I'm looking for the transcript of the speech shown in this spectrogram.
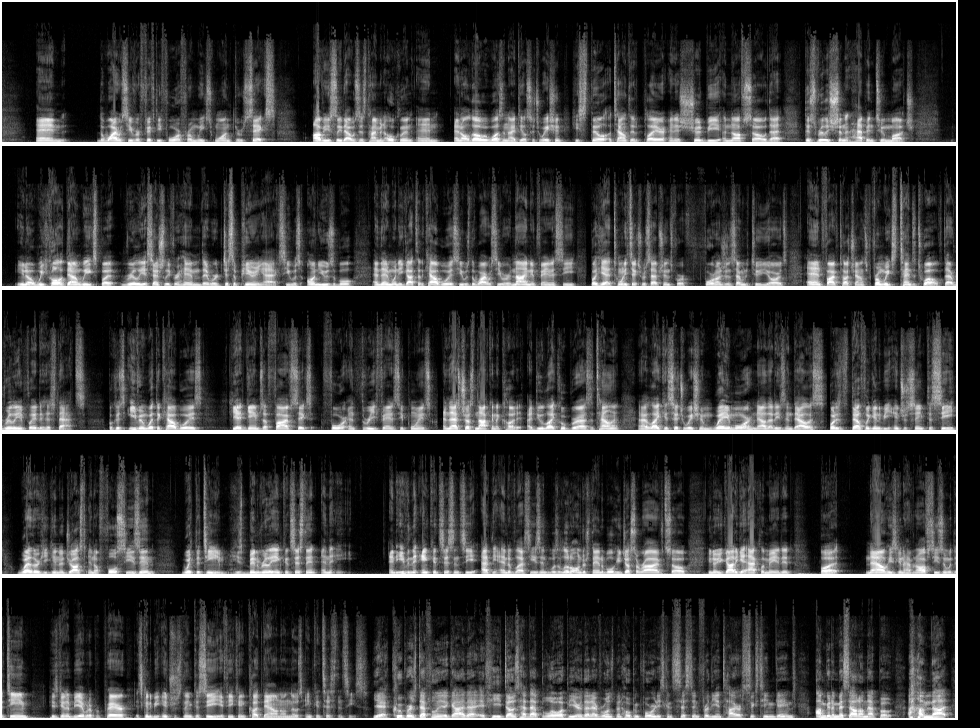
and the wide receiver 54 from weeks 1 through 6. Obviously, that was his time in Oakland, and and although it was an ideal situation, he's still a talented player, and it should be enough so that this really shouldn't happen too much. You know, we call it down weeks, but really, essentially for him, they were disappearing acts. He was unusable, and then when he got to the Cowboys, he was the wide receiver nine in fantasy, but he had 26 receptions for 472 yards and five touchdowns from weeks 10 to 12. That really inflated his stats because even with the Cowboys, he had games of 5, 6, 4, and 3 fantasy points, and that's just not going to cut it. I do like Cooper as a talent, and I like his situation way more now that he's in Dallas, but it's definitely going to be interesting to see whether he can adjust in a full season with the team. He's been really inconsistent, and the, and even the inconsistency at the end of last season was a little understandable. He just arrived, so you know you got to get acclimated. But now he's going to have an off season with the team. He's going to be able to prepare. It's going to be interesting to see if he can cut down on those inconsistencies. Yeah, Cooper is definitely a guy that if he does have that blow up year that everyone's been hoping for and he's consistent for the entire 16 games, I'm going to miss out on that boat. I'm not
